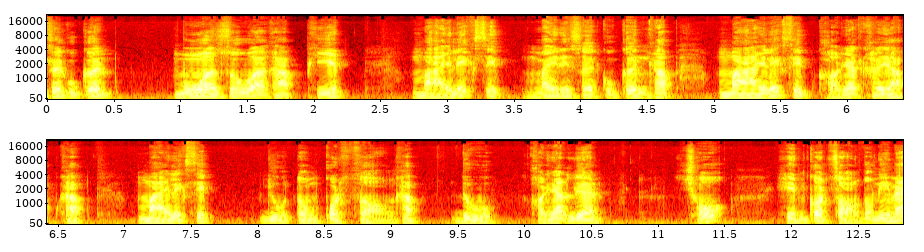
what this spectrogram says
เซิร์ช Google มั่วซั่วครับพิษหมายเลข 10 ไม่ได้เซิร์ช Google ครับ หมายเลข 10 ขออนุญาตขยับครับ หมายเลข 10 อยู่ตรงกด 2 ครับ ดูขออนุญาตเลื่อน โชเห็นกด 2 ตรงนี้ไหม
